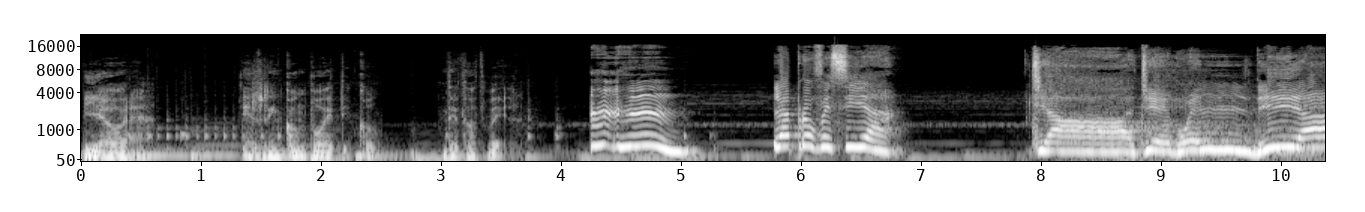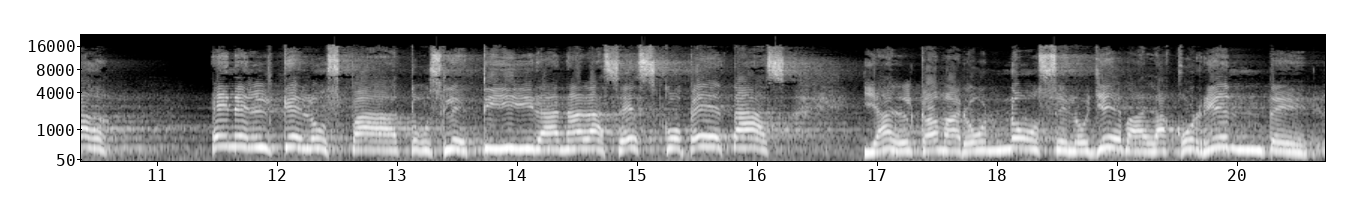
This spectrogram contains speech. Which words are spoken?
Y ahora, el rincón poético de Dotbell. La profecía. Ya llegó el día en el que los patos le tiran a las escopetas y al camarón no se lo lleva la corriente,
